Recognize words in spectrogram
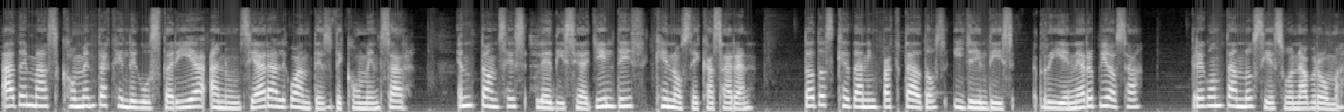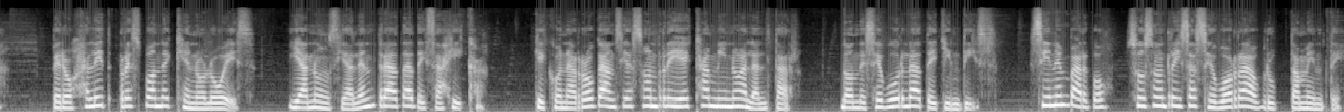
Además, comenta que le gustaría anunciar algo antes de comenzar. Entonces le dice a Yildiz que no se casarán. Todos quedan impactados y Yildiz ríe nerviosa, preguntando si es una broma. Pero Halid responde que no lo es, y anuncia la entrada de Sahika, que con arrogancia sonríe camino al altar, donde se burla de Yildiz. Sin embargo, su sonrisa se borra abruptamente,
